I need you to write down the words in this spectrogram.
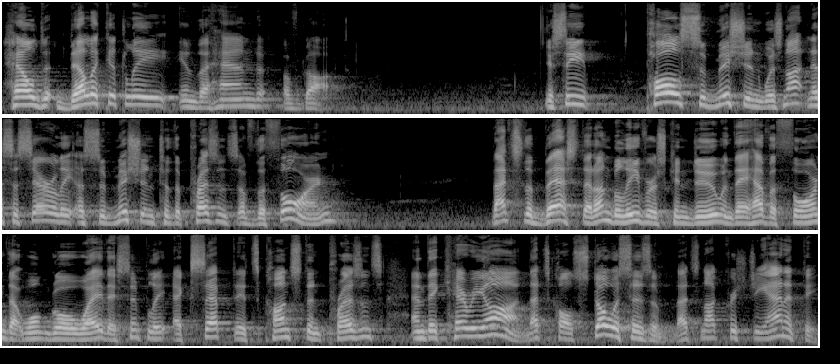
held delicately in the hand of God. You see, Paul's submission was not necessarily a submission to the presence of the thorn. That's the best that unbelievers can do when they have a thorn that won't go away. They simply accept its constant presence and they carry on. That's called stoicism. That's not Christianity.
